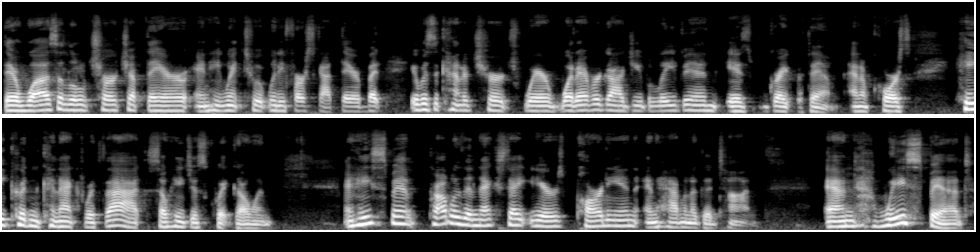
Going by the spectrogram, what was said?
There was a little church up there, and he went to it when he first got there, but it was the kind of church where whatever God you believe in is great with them. And of course, he couldn't connect with that, so he just quit going. And he spent probably the next eight years partying and having a good time. And we spent,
